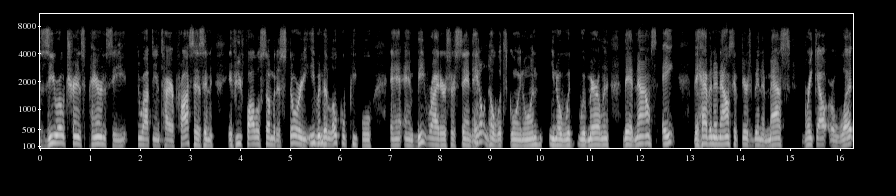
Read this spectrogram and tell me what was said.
zero transparency throughout the entire process. And if you follow some of the story, even the local people and, and, beat writers are saying they don't know what's going on, you know, with, with Maryland. They announced eight. They haven't announced if there's been a mass breakout or what.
